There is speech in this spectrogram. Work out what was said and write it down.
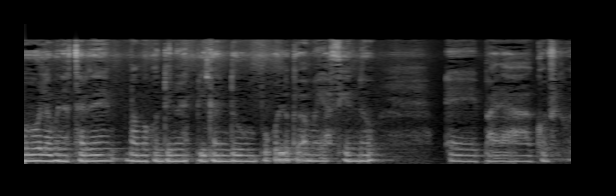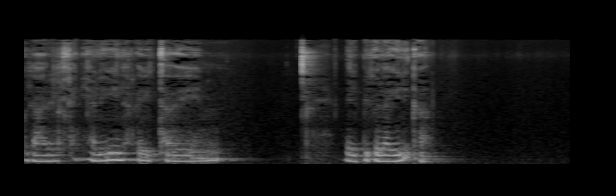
Hola, buenas tardes. Vamos a continuar explicando un poco lo que vamos a ir haciendo eh, para configurar el Geniali, la revista de, del pico de la guilica.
